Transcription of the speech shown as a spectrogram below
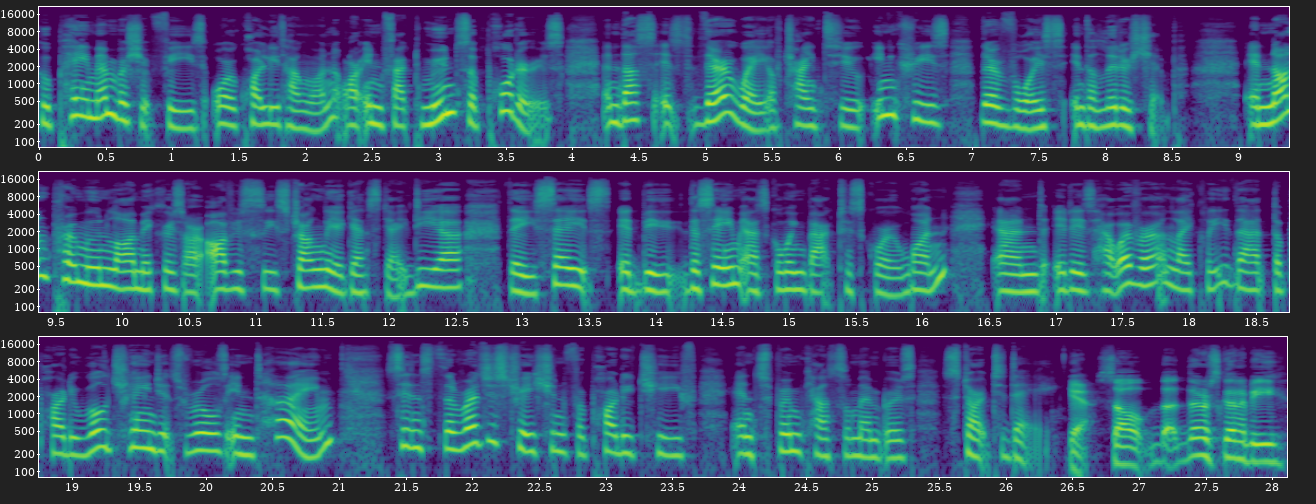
who pay membership fees or 권리당원 are in fact moon supporters, and thus it's their way of trying to increase their voice in the leadership. And non-pro moon lawmakers are obviously strongly against the idea. They say it'd be the same as going back to square one. And it is, however, unlikely that the party will change its rules in time since the registration for party chief and Supreme Council members start today. Yeah, so th- there's going to be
